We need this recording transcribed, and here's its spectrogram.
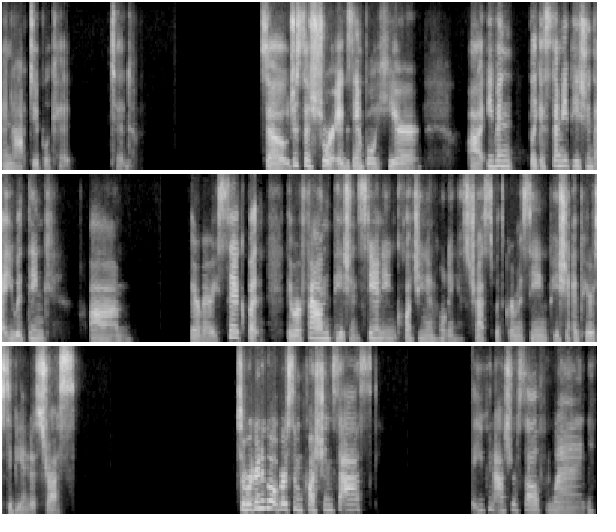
and not duplicated. So just a short example here, uh, even like a STEMI patient that you would think um, they're very sick, but they were found patient standing, clutching and holding his chest with grimacing. Patient appears to be in distress. So we're going to go over some questions to ask that you can ask yourself when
